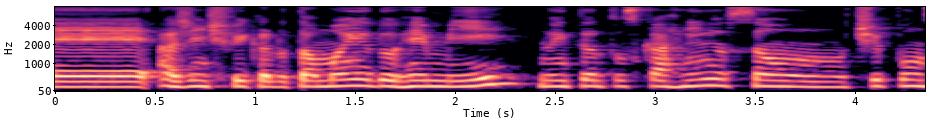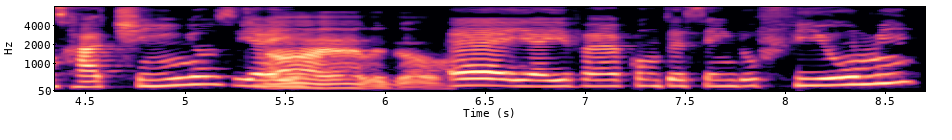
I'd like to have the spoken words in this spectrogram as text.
É, a gente fica do tamanho do Remy, no entanto, os carrinhos são tipo uns ratinhos. E aí, ah, é, legal. É, e aí vai acontecendo o filme.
